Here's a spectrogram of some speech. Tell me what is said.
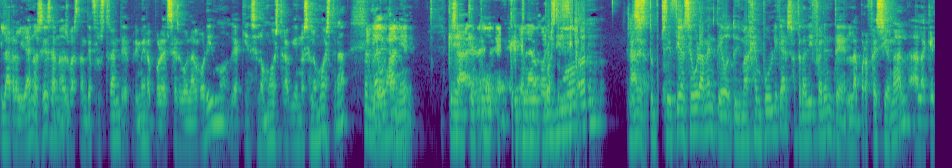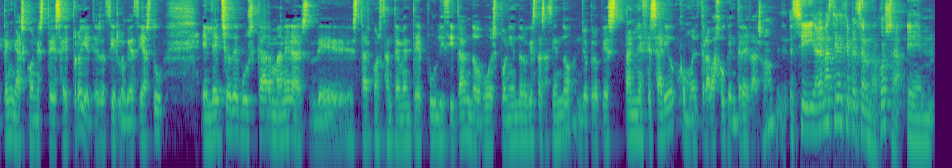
Y la realidad no es esa, ¿no? Es bastante frustrante, primero por el sesgo del algoritmo, de a quién se lo muestra, a quién no se lo muestra, Pero y luego también que, que, tu, que tu posición tu posición seguramente o tu imagen pública es otra diferente, la profesional, a la que tengas con este side project. Es decir, lo que decías tú, el hecho de buscar maneras de estar constantemente publicitando o exponiendo lo que estás haciendo, yo creo que es tan necesario como el trabajo que entregas. ¿no? Sí, además tienes que pensar una cosa. Em,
